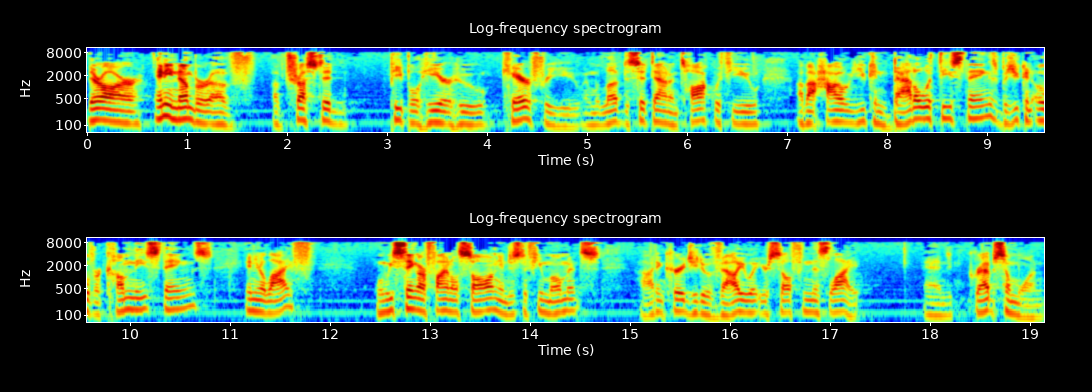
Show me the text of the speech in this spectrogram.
There are any number of, of trusted people here who care for you and would love to sit down and talk with you about how you can battle with these things, but you can overcome these things in your life. When we sing our final song in just a few moments, uh, I'd encourage you to evaluate yourself in this light and grab someone.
